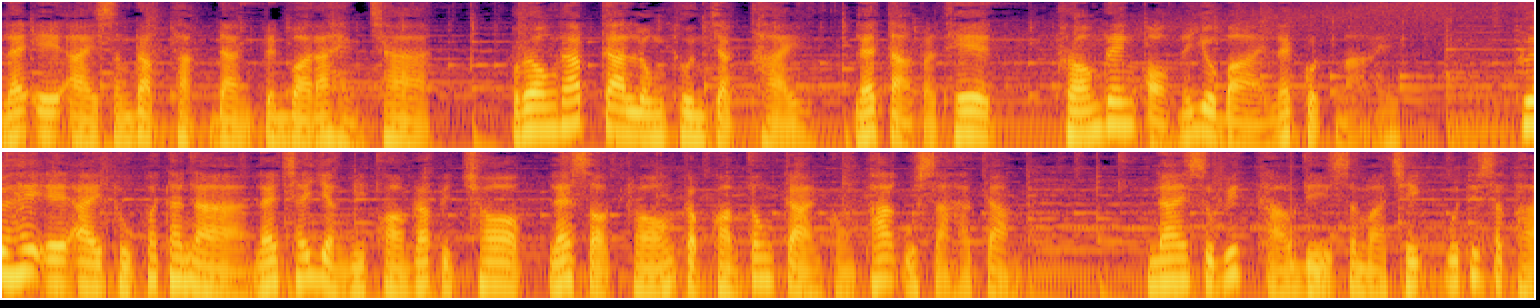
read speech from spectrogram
และ AI สำหรับผลักดันเป็นวาระแห่งชาติ รองรับการลงทุนจากไทยและต่างประเทศ พร้อมเร่งออกนโยบายและกฎหมาย เพื่อให้ AI ถูกพัฒนาและใช้อย่างมีความรับผิดชอบ และสอดคล้องกับความต้องการของภาคอุตสาหกรรม นายสุวิทย์ขาวดีสมาชิกวุฒิสภา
